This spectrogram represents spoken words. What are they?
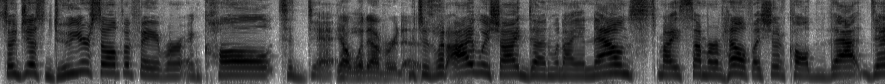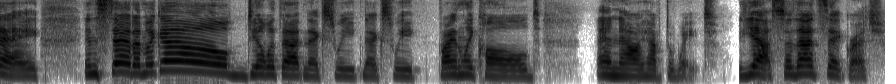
So just do yourself a favor and call today. Yeah, whatever it is. Which is what I wish I'd done when I announced my summer of health. I should have called that day. Instead, I'm like, oh, I'll deal with that next week, next week. Finally called, and now I have to wait. Yeah, so that's it, Gretch.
